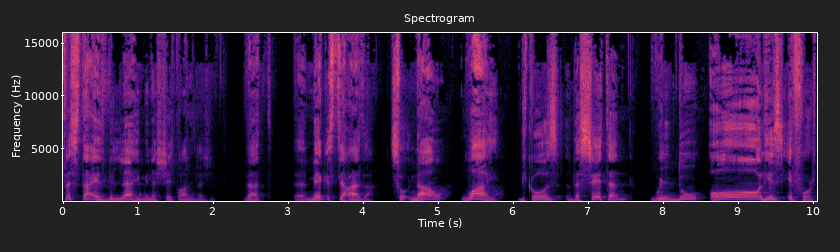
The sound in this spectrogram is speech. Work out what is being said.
فَاسْتَعِذْ بِاللَّهِ مِنَ الشَّيْطَانِ الرَّجِيمِ That uh, make isti'aza. So now, why? Because the Satan will do all his effort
